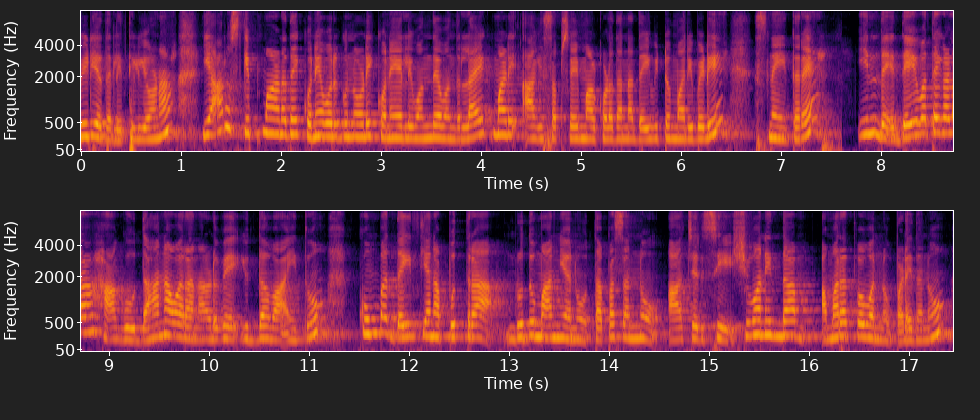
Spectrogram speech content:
ವಿಡಿಯೋದಲ್ಲಿ ತಿಳಿಯೋಣ. ಯಾರು ಸ್ಕಿಪ್ ಮಾಡದೆ ಕೊನೆವರೆಗೂ ನೋಡಿ, ಕೊನೆಯಲ್ಲಿ ಒಂದೇ ಒಂದು ಲೈಕ್ ಮಾಡಿ, ಹಾಗೆ ಸಬ್ಸ್ಕ್ರೈಬ್ ಮಾಡ್ಕೊಳ್ಳೋದನ್ನು ದಯವಿಟ್ಟು ಮರಿಬೇಡಿ. ಸ್ನೇಹಿತರೆ ಹಿಂದೆ ದೇವತೆಗಳ ಹಾಗೂ ದಾನವರ ನಡುವೆ ಯುದ್ಧವಾಯಿತು. ಕುಂಭ ದೈತ್ಯನ ಪುತ್ರ ಮೃದುಮಾನ್ಯನು ತಪಸ್ಸನ್ನು ಆಚರಿಸಿ ಶಿವನಿಂದ ಅಮರತ್ವವನ್ನು ಪಡೆದನು.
